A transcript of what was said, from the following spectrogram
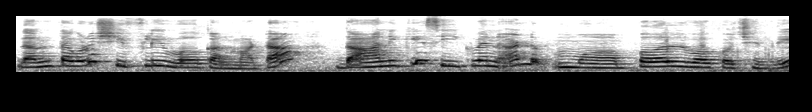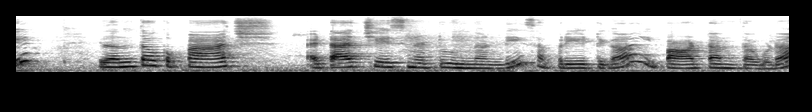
ఇదంతా కూడా షిఫ్లీ వర్క్ అనమాట దానికి సీక్వెన్ అండ్ పర్ల్ వర్క్ వచ్చింది. ఇదంతా ఒక ప్యాచ్ అటాచ్ చేసినట్టు ఉందండి సపరేట్గా ఈ పార్ట్ అంతా కూడా.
